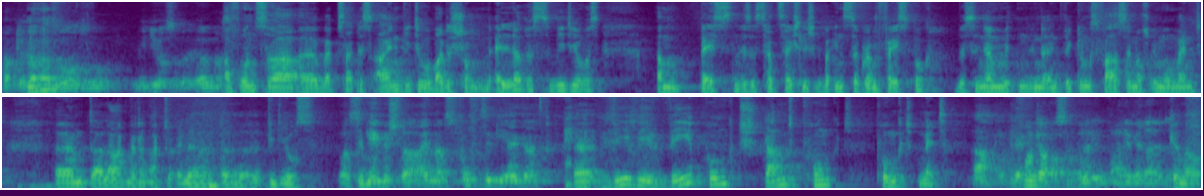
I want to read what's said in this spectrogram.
Habt ihr da mhm. so, so Videos oder irgendwas? Auf unserer äh, Website ist ein Video, wobei das schon ein älteres Video ist. Am besten ist es tatsächlich über Instagram, Facebook. Wir sind ja mitten in der Entwicklungsphase noch im Moment. Ähm, da laden wir dann aktuelle äh, Videos. Was gebe ich da ein als 50-Jähriger? Äh, www.standpunkt.net. Ah, okay. Von da aus über den weitergeleitet. Genau.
